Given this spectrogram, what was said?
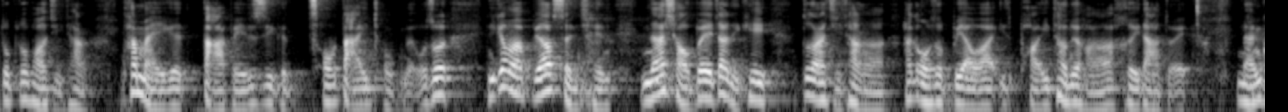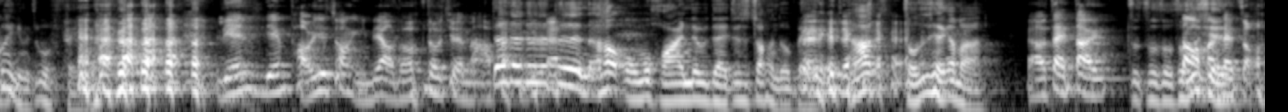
多多跑几趟。他买一个大杯，就是一个超大一桶的。我说你干嘛不要省钱？你拿小杯，这样你可以多拿几趟啊。他跟我说不要，我要一跑一趟就好像要喝一大堆。难怪你们这么肥，连 连跑去装饮料都都觉得麻烦。对对对对对。然后我们华人对不对？就是装很多杯，然后走之前干嘛？然后再带走走走走之前再走，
